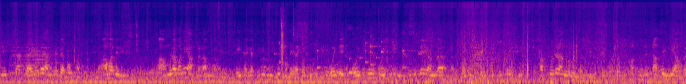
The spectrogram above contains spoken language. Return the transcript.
চেষ্টার জায়গাটাই আমাদের ব্যাপক থাকে। আমাদের আমরা মানে আপনারা আমরা। সেই জায়গা থেকে এখন ওই যে ওই দিনে, ওই শুরুতেই আমরা যে ছাত্রদের আন্দোলনটা ছিল সে ছাত্রদের কাছে গিয়ে আমরা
